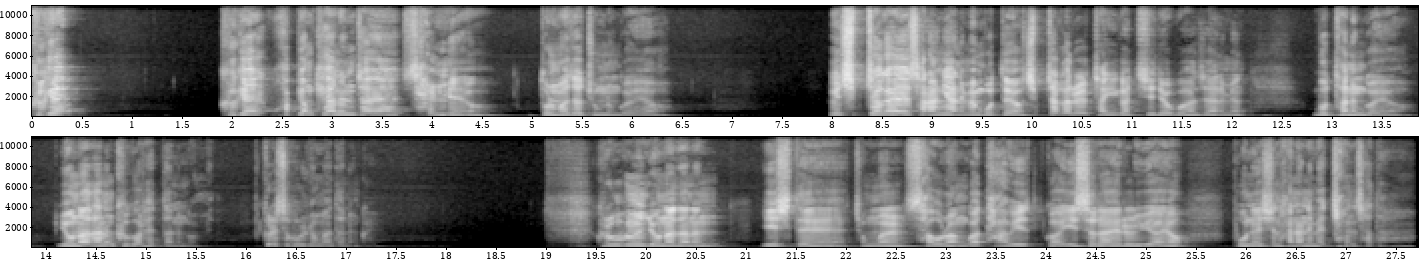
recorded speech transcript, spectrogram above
그게 그게 화평케 하는 자의 삶이에요. 돌 맞아 죽는 거예요. 십자가의 사랑이 아니면 못해요. 십자가를 자기가 지려고 하지 않으면 못하는 거예요. 요나단은 그걸 했다는 겁니다. 그래서 훌륭하다는 거예요. 그러고 보면 요나단은 이 시대에 정말 사울왕과 다윗과 이스라엘을 위하여 보내신 하나님의 천사다.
